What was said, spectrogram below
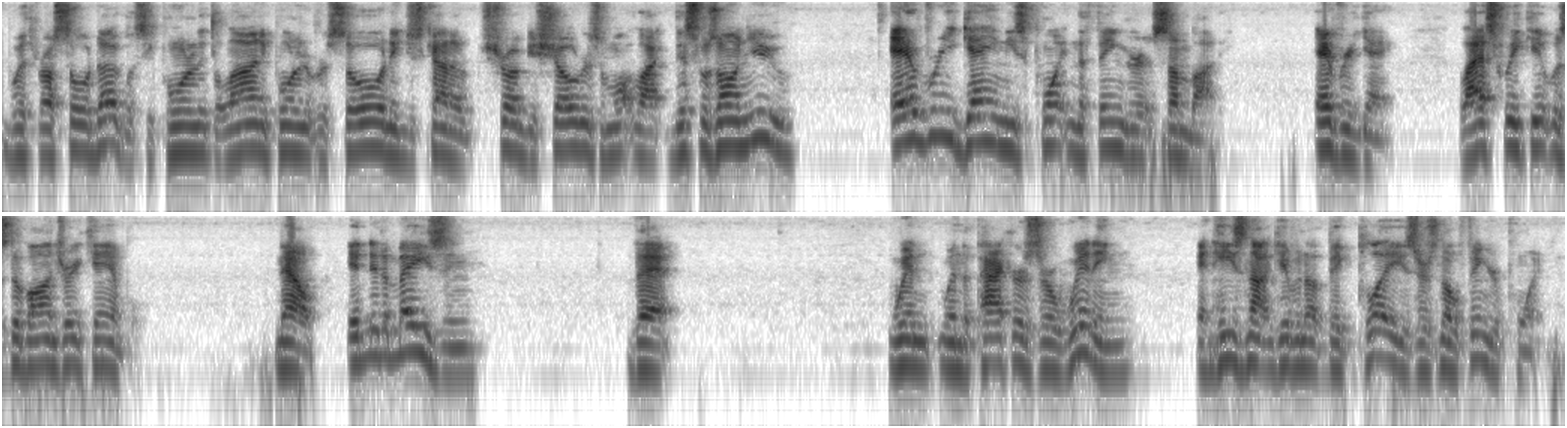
with Rasul Douglas. He pointed at the line, he pointed at Rasul, and he just kind of shrugged his shoulders and what like, this was on you. Every game he's pointing the finger at somebody. Every game. Last week it was De'Vondre Campbell. Now, isn't it amazing that when when the Packers are winning and he's not giving up big plays, there's no finger pointing.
